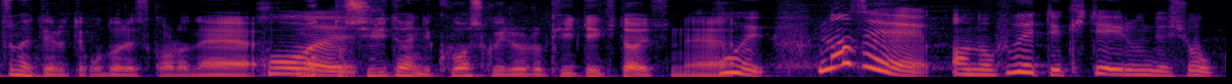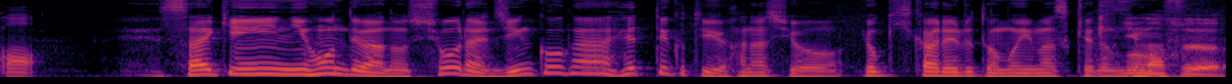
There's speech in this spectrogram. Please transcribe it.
集めてるってことですからね、い。もっと知りたいんで詳しくいろいろ聞いていきたいですね、はい。なぜあの増えてきているんでしょうか？最近日本ではあの将来人口が減っていくという話をよく聞かれると思いますけども聞きます、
